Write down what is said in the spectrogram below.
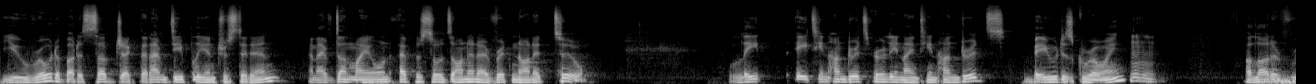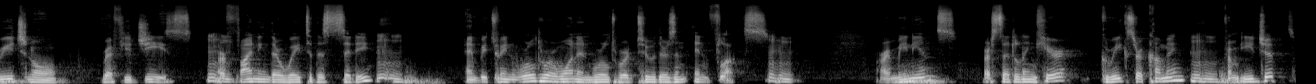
You wrote about a subject that I'm deeply interested in, and I've done my own episodes on it. I've written on it too. Late 1800s, early 1900s, Beirut is growing. Mm-hmm. A lot of regional refugees are mm-hmm. finding their way to this city. Mm-hmm. And between World War One and World War Two, there's an influx. Armenians are settling here. Greeks are coming from Egypt.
